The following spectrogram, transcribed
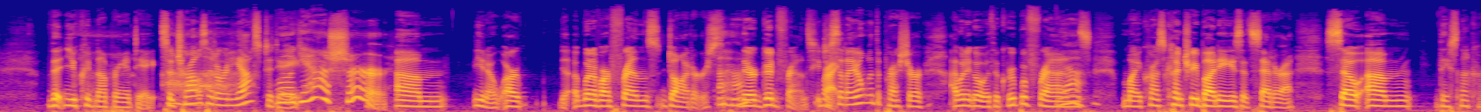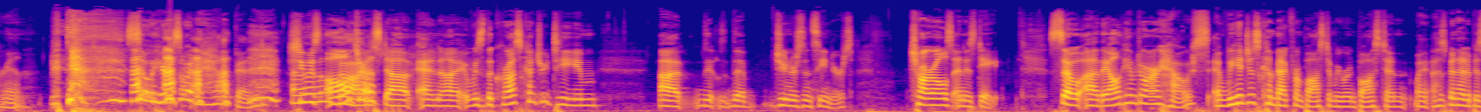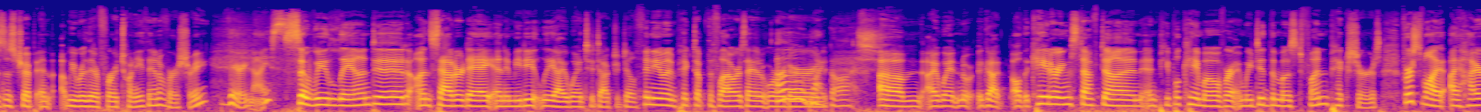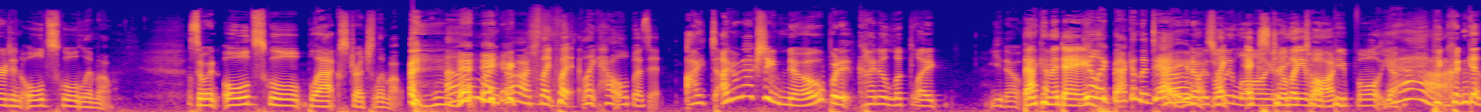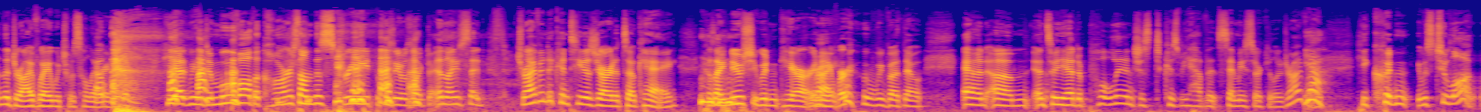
that you could not bring a date. So Charles had already asked a date. Well, yeah, sure. um, you know, our one of our friends' daughters. They're good friends. He just Uh-huh. Right. said, "I don't want the pressure. I want to go with a group of friends, my cross country buddies, etc." So um, they snuck her in. so here's what happened. She was Oh, all gosh. dressed up, and uh, it was the cross country team, uh, the, the juniors and seniors, Charles and his date. So uh, they all came to our house, and we had just come back from Boston. We were in Boston. My husband had a business trip, and we were there for a 20th anniversary. Very nice. So we landed on Saturday, and immediately I went to Dr. Delphinium and picked up the flowers I had ordered. Oh my gosh. Um, I went and got all the catering stuff done, and people came over, and we did the most fun pictures. First of all, I, I hired an old school limo. So an old school black stretch limo. oh my gosh. Like what like how old was it? I, I don't actually know, but it kind of looked like, you know, Back in the day? Yeah, like back in the day. Oh you know, it was really like long. and had, extremely like long. people. Yeah. Yeah. He couldn't get in the driveway, which was hilarious. Like, he had, we had to move all the cars on the street because he was like, and I said, drive into Cantia's yard. It's okay. Because I knew she wouldn't care, our Right. neighbor, who we both know. And, um, and so he had to pull in just because we have a semicircular driveway. Yeah. He couldn't, it was too long.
